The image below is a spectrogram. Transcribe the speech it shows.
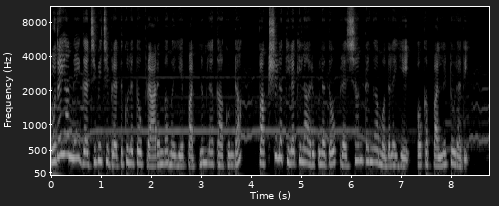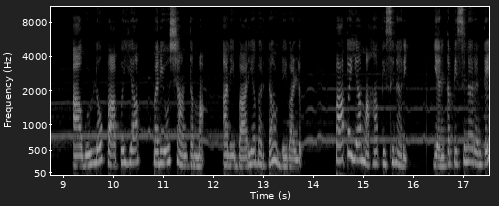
ఉదయాన్నే గజిబిజి బ్రతుకులతో ప్రారంభమయ్యే పట్నంలా కాకుండా పక్షుల కిలకిల అరుపులతో ప్రశాంతంగా మొదలయ్యే ఒక పల్లెటూరది. ఆ ఊళ్ళో పాపయ్య మరియు శాంతమ్మ అనే భార్యాభర్త ఉండేవాళ్ళు పాపయ్య మహా పిసినారి. ఎంత పిసినారంటే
